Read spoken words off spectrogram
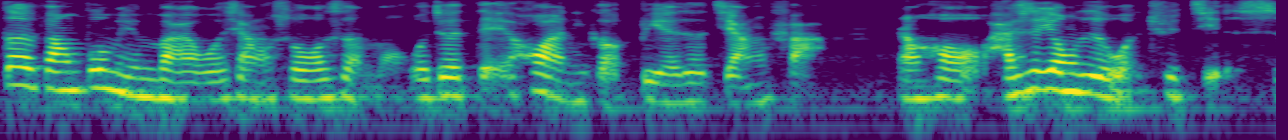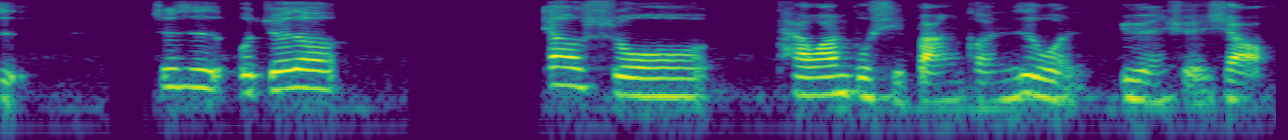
对方不明白我想说什么，我就得换一个别的讲法，然后还是用日文去解释。就是我觉得要说台湾补习班跟日文语言学校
